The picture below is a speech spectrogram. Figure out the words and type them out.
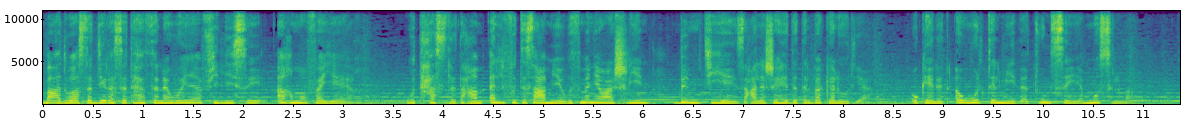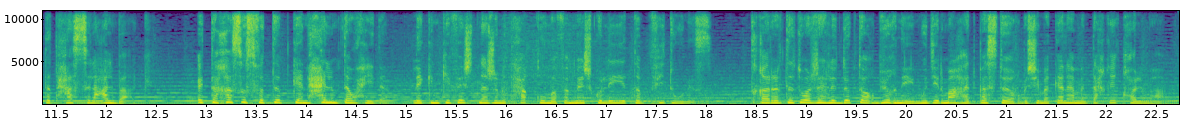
بعد واصلت دراستها الثانوية في lycée Armand Fallières وتحصلت عام 1928 بامتياز على شهادة البكالوريا. وكانت أول تلميذة تونسية مسلمة تتحصل على الباك. التخصص في الطب كان حلم توحيدة لكن كيفاش تنجم تحققه ما فماش كلية طب في تونس؟ قررت تتوجه للدكتور بيغني مدير معهد باستور باش يمكنها من تحقيق حلمها.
